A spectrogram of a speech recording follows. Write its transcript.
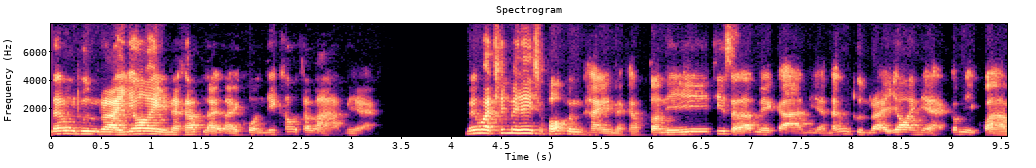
นักลงทุนรายย่อยนะครับ หลาย ๆ คนที่เข้าตลาดเนี่ย ไม่ว่าที่ไม่ใช่เฉพาะเมืองไทยนะครับ ตอนนี้ที่สหรัฐอเมริกาเนี่ยนักลงทุนรายย่อยเนี่ยก็มีความ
